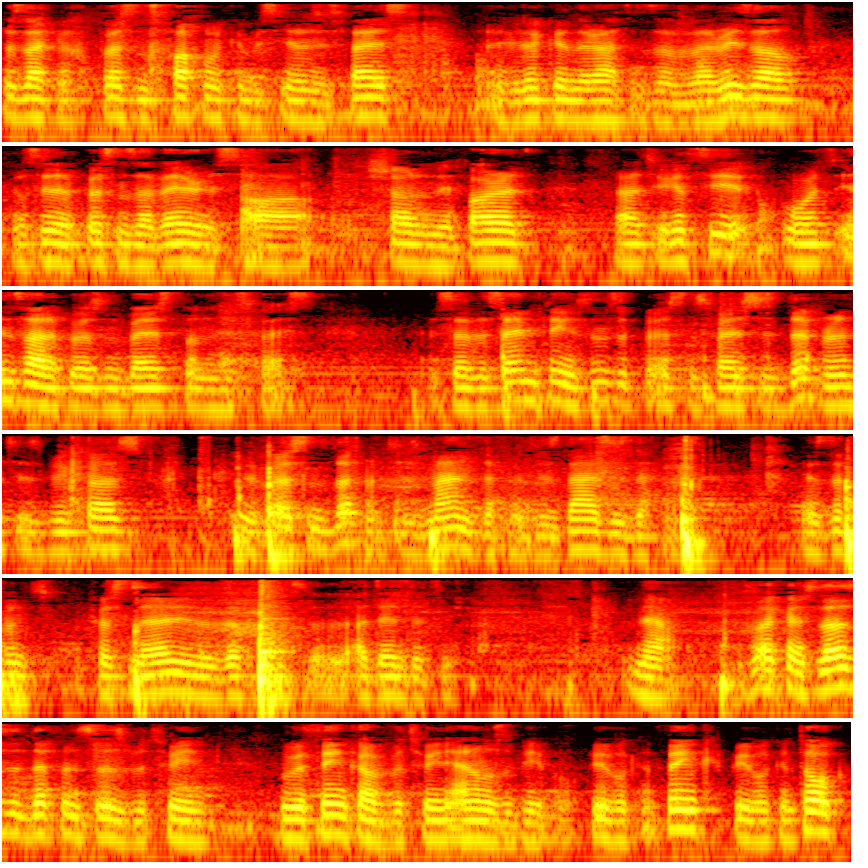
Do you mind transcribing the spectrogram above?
Just like a person's chachma can be seen on his face, and if you look in the writings of the Rizal, you'll see that a person's averus are shown in their forehead. Right? You can see what's inside a person based on his face. So the same thing, since a person's face is different, is because the person's different, his man's different, his dad's is different. Has different personality a different uh, identity. Now, okay, so those are the differences between we think of between animals and people. People can think, people can talk,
